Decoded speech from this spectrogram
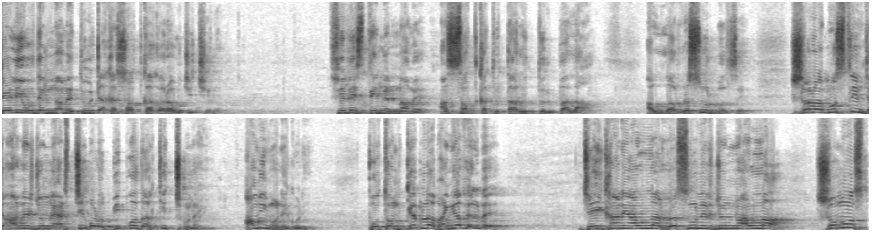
ডেলি ওদের নামে দুই টাকা সৎকা করা উচিত ছিল। ফিলিস্তিনের নামে আর সৎকা তু তারুদ্দুল বালা। আল্লাহ রসুল বলছে, সারা মুসলিম জাহানের জন্য এর চেয়ে বড় বিপদ আর কিচ্ছু নাই। আমি মনে করি, প্রথম কেবলা ভাঙ্গা ফেলবে। যেইখানে আল্লাহ রসুলের জন্য আল্লাহ সমস্ত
